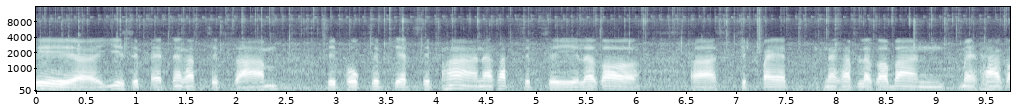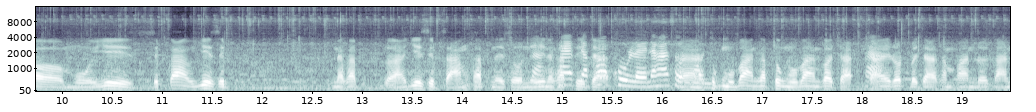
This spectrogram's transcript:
ที่ 21 นะครับ 13 16 17 15นะครับ14แล้วก็อ่า18นะครับ แล้วก็บ้านแม่ท้าก็หมู่29 20นะครับอ่า23ครับในโซนนี้นะครับแทบที่จะจะครอบคลุมเลยนะคะส่วนอ่าบนทุกหมู่บ้านครับทุกหมู่บ้านก็จะค่ะใช้รถประชาสัมพันธ์โดยการ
